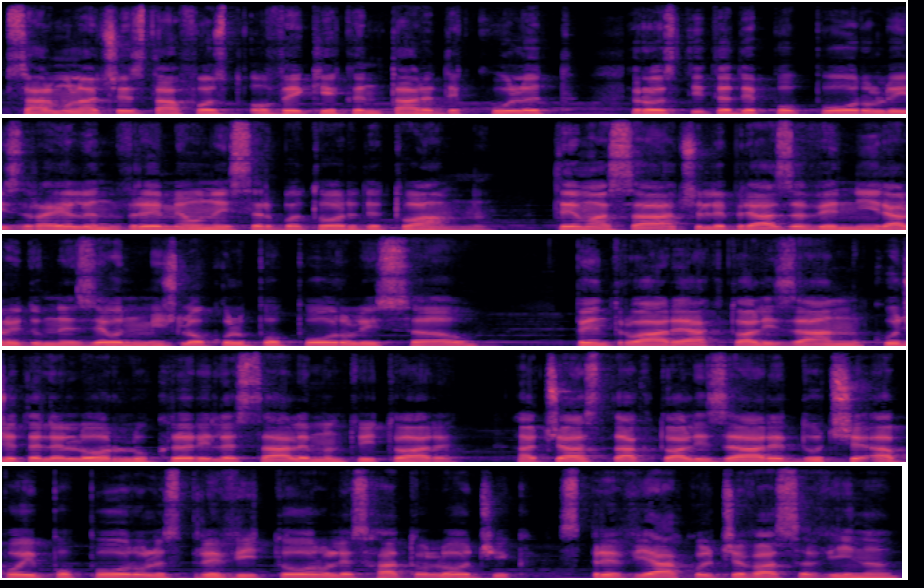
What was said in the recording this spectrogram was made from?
Psalmul acesta a fost o veche cântare de culăt, rostită de poporul lui Israel în vremea unei sărbători de toamnă. Tema sa celebrează venirea lui Dumnezeu în mijlocul poporului său pentru a reactualiza în cugetele lor lucrările sale mântuitoare. Această actualizare duce apoi poporul spre viitorul eschatologic, spre viacul ce va să vină,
